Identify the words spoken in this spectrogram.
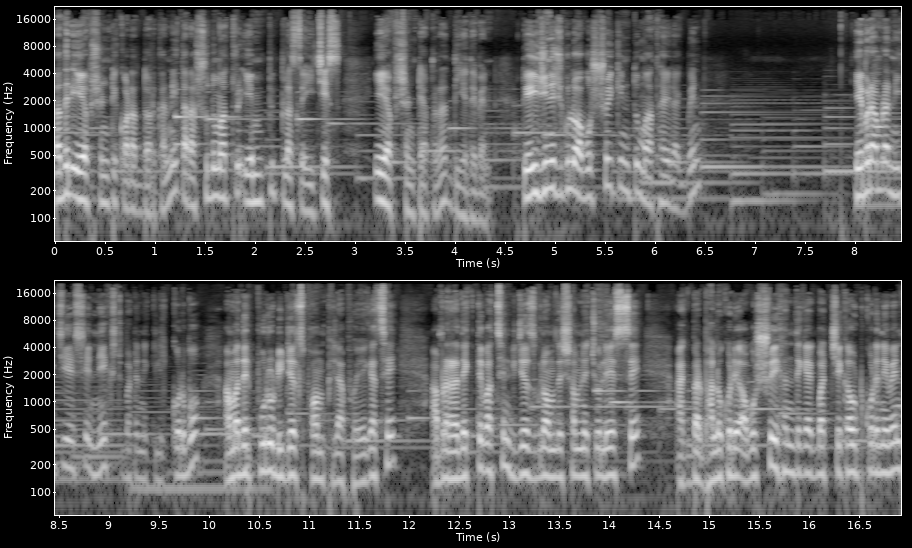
তাদের এই অপশনটি করার দরকার নেই। তারা শুধুমাত্র এমপি প্লাস এইচএস এই অপশনটি আপনারা দিয়ে দেবেন। তো এই জিনিসগুলো অবশ্যই কিন্তু মাথায় রাখবেন। এবার আমরা নিচে এসে নেক্সট বাটনে ক্লিক করব। আমাদের পুরো ডিটেলস ফর্ম ফিল আপ হয়ে গেছে। আপনারা দেখতে পাচ্ছেন ডিটেলসগুলো আমাদের সামনে চলে এসছে। একবার ভালো করে অবশ্যই এখান থেকে একবার চেক আউট করে নেবেন।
